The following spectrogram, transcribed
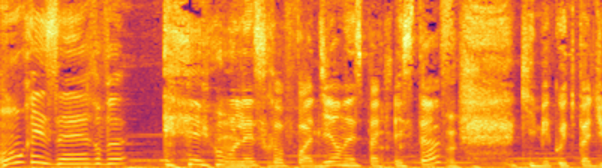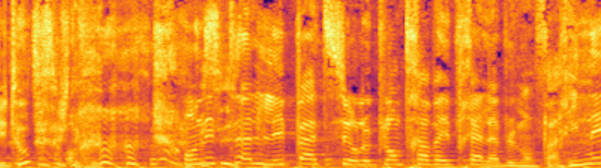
On réserve et on laisse refroidir, n'est-ce pas Christophe? Qui m'écoute pas du tout. On Si, étale les pâtes sur le plan de travail préalablement fariné.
